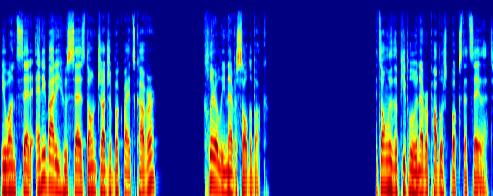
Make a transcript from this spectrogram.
He once said, anybody who says don't judge a book by its cover clearly never sold a book. It's only the people who never published books that say that.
